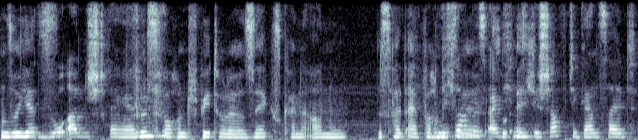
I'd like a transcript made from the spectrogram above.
Und so jetzt so anstrengend. fünf Wochen später oder sechs, keine Ahnung. Ist halt einfach Aber nicht wieso haben mehr wir es eigentlich so nicht geschafft, die ganze Zeit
